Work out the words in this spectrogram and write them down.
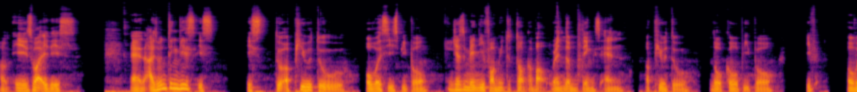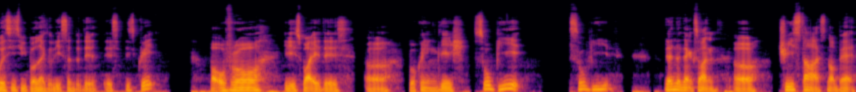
Um, it is what it is, and I don't think this is is to appeal to overseas people. It's just mainly for me to talk about random things and appeal to local people. Overseas people like to listen to this, it's, it's great. But overall, it is what it is. Uh, broken English, so be it. So be it. Then the next one, uh, Three stars, not bad.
